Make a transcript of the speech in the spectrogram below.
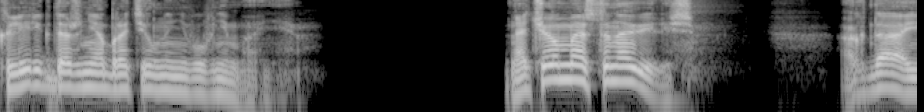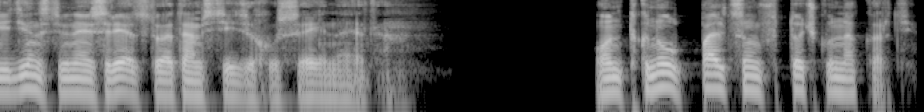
Клирик даже не обратил на него внимания. «На чем мы остановились?» «Ах да, единственное средство отомстить за Хусейна — это...» Он ткнул пальцем в точку на карте.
